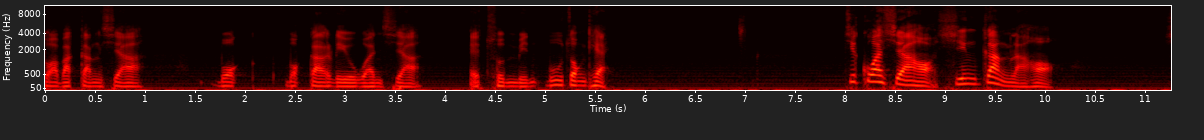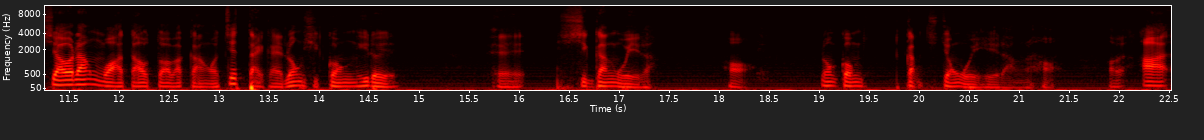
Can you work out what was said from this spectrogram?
大麦港社、木木角流湾社的村民武装起来。即寡社吼，新港啦吼，小人话头大目讲哦，即大概拢是讲迄个诶新港话啦，吼，拢讲讲即种话诶人啦，吼，啊，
